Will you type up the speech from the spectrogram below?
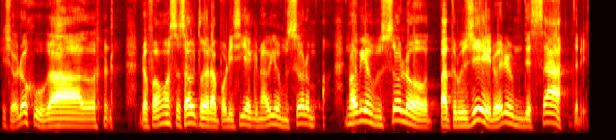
Que yo, los juzgados, los famosos autos de la policía, que no había un solo, no había un solo patrullero, era un desastre.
